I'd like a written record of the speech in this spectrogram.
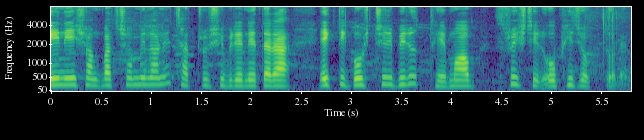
এই নিয়ে সংবাদ সম্মেলনে ছাত্র শিবিরের নেতারা একটি গোষ্ঠীর বিরুদ্ধে মব সৃষ্টির অভিযোগ তোলেন।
